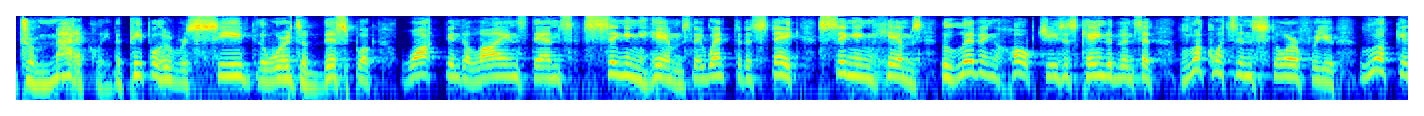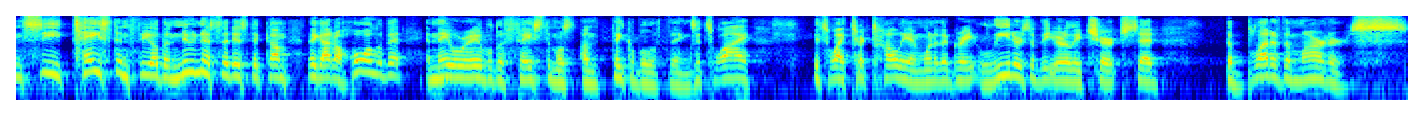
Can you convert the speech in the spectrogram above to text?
dramatically. The people who received the words of this book walked into lions' dens singing hymns. They went to the stake singing hymns. The living hope, Jesus came to them and said, look what's in store for you. Look and see, taste and feel the newness that is to come. They got a hold of it and they were able to face the most unthinkable of things. It's why, it's why Tertullian, one of the great leaders of the early church, said, the blood of the martyrs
